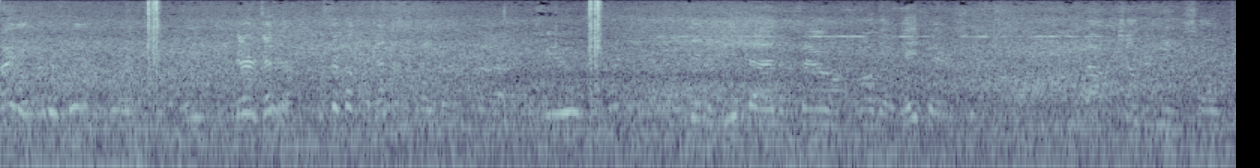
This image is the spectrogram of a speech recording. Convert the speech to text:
hiding other things. Their agenda. It's their fucking agenda. Like, uh, Q did a deep dive and found all the Wayfair shit about children being sold to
